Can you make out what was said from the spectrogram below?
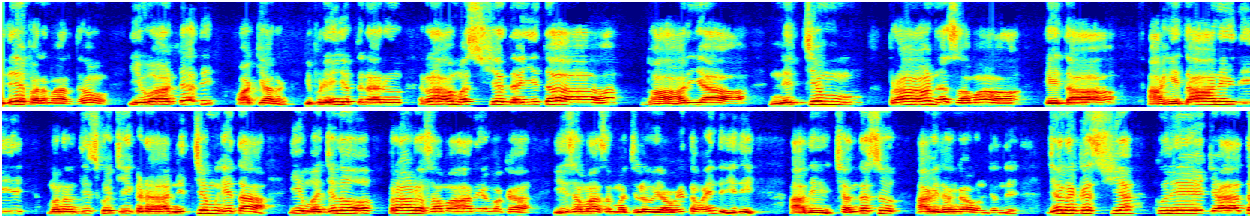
ఇదే పరమార్థం. ఇవ అంటే అది వాక్యాలం. ఇప్పుడు ఏం చెప్తున్నారు? రామస్య దయిత భార్య నిత్యం ప్రాణ సమా హిత ఆ హిత అనేది మనం తీసుకొచ్చి ఇక్కడ నిత్యం హిత. ఈ మధ్యలో ప్రాణ సమ అనే ఒక ఈ సమాసం మధ్యలో వ్యవహితమైంది. ఇది అది ఛందస్సు ఆ విధంగా ఉంటుంది. జనకస్య కులే జాత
